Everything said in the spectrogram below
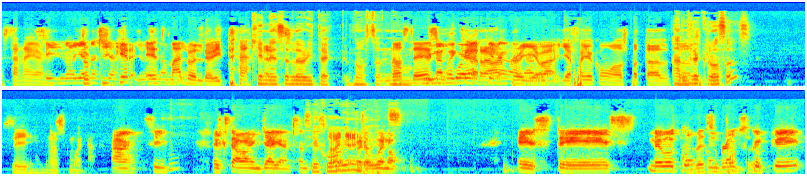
Está en IR. Sí, no, ya Tu no kicker es Lambo. malo el de ahorita. ¿Quién es el de ahorita? No, está- No no- sé, es güey que pero lleva, ya falló como dos patadas. ¿Al todas, Rick ¿no? Rosas? Sí, no es buena. Ah, sí. El que estaba en Giants antes. Sí, jugó bien en pero Giants. bueno. Este, me voy con, con Browns. Creo que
